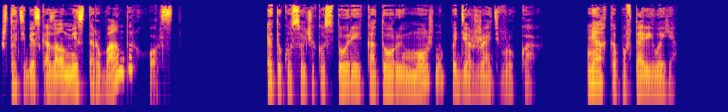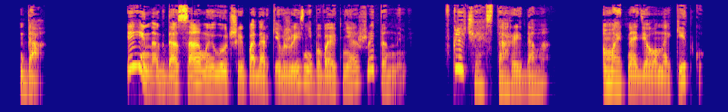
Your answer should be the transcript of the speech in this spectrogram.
что тебе сказал мистер Вандерхорст?» Это кусочек истории, который можно подержать в руках. Мягко повторила я. Да. И иногда самые лучшие подарки в жизни бывают неожиданными, включая старые дома. Мать надела накидку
